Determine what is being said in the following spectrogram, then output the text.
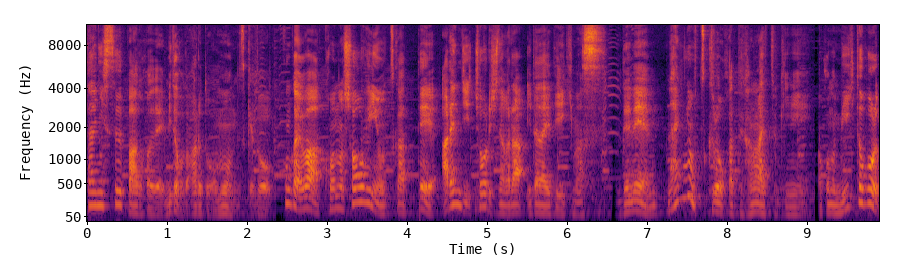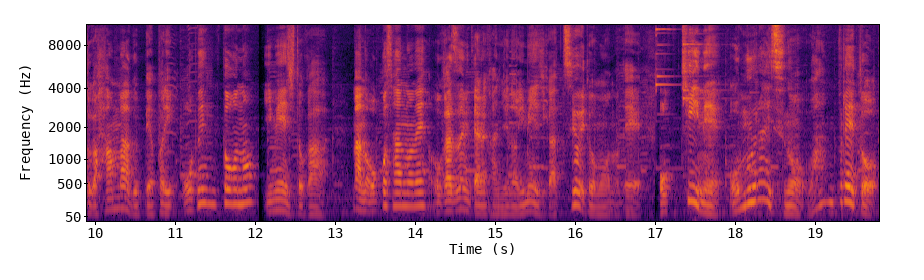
対にスーパーとかで見たことあると思うんですけど、今回はこの商品を使ってアレンジ、調理しながらいただいていきます。でね、何を作ろうかって考えた時に、このミートボールとかハンバーグってやっぱりお弁当のイメージとか、まあ、あの、お子さんのね、おかずみたいな感じのイメージが強いと思うので、おっきいね、オムライスのワンプレートを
